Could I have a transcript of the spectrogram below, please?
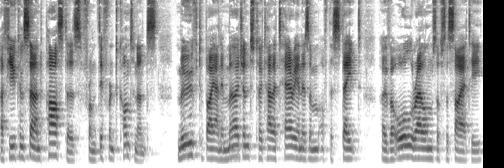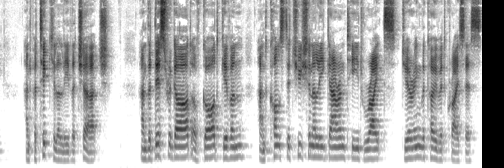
A few concerned pastors from different continents, moved by an emergent totalitarianism of the state over all realms of society, and particularly the church, and the disregard of God given and constitutionally guaranteed rights during the COVID crisis,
